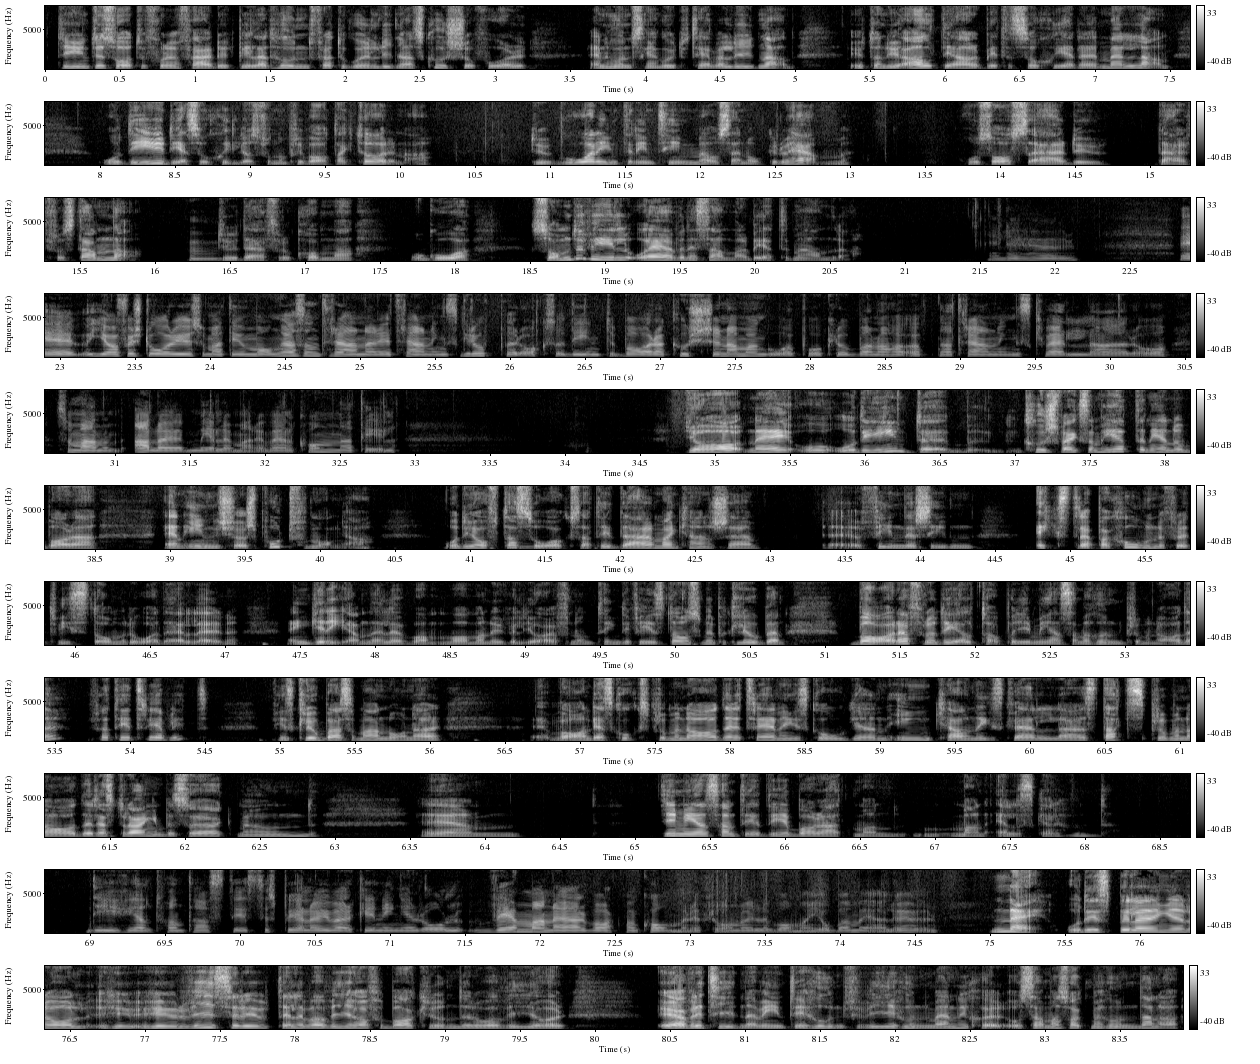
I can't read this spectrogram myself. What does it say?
Det är ju inte så att du får en färdigutbildad hund för att du går en lydnadskurs och får en hund som kan gå ut och tävla lydnad. Utan det är ju allt det arbetet som sker däremellan. Och det är ju det som skiljer oss från de privata aktörerna. Du går inte din timme och sen åker du hem. Hos oss är du där för att stanna. Mm. Du är där för att komma och gå som du vill och även i samarbete med andra. Eller hur? Eh, jag förstår ju som att det är många som tränar i träningsgrupper också. Det är inte bara kurserna man går på. Klubbarna har öppna träningskvällar och som alla medlemmar är välkomna till. Ja, nej, och, och det är inte... Kursverksamheten är nog bara en inkörsport för många. Och det är ofta så också att det är där man kanske eh, finner sin extra passion för ett visst område eller en gren eller vad, vad, man nu vill göra för någonting. Det finns de som är på klubben bara för att delta på gemensamma hundpromenader för att det är trevligt. Det finns klubbar som anordnar eh, vanliga skogspromenader, träning i skogen, inkallningskvällar, stadspromenader, restaurangbesök med hund. Um, gemensamt är det bara att man, man älskar hund. Det är helt fantastiskt. Det spelar ju verkligen ingen roll vem man är, vart man kommer ifrån eller vad man jobbar med, eller hur? Nej, och det spelar ingen roll hur, hur vi ser ut eller vad vi har för bakgrunder och vad vi gör övrig tid när vi inte är hund, för vi är hundmänniskor. Och samma sak med hundarna.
